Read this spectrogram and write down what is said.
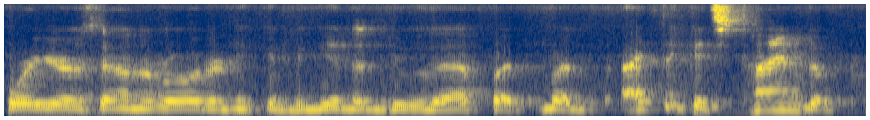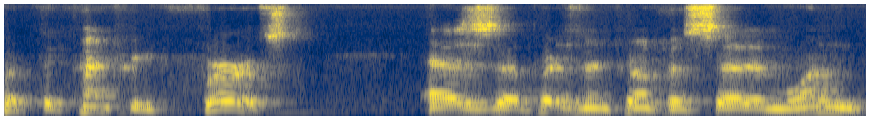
four years down the road, and he can begin to do that. But but I think it's time to put the country first, as uh, President Trump has said. And one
